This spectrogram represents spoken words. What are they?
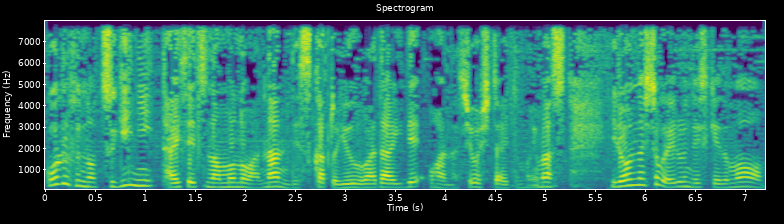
ゴルフの次に大切なものは何ですかという話題でお話をしたいと思います。いろんな人がいるんですけども、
